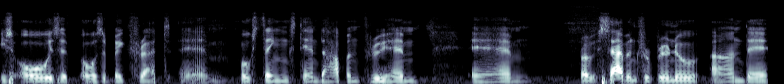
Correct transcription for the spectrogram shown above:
he's always a always a big threat. Um, most things tend to happen through him. Um, seven for Bruno and uh,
